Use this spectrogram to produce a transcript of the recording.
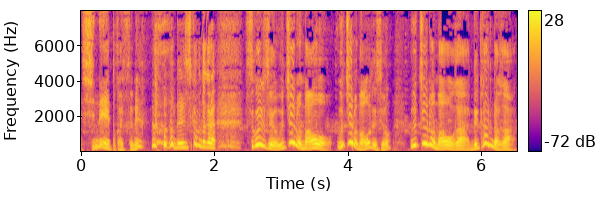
死ねえとか言ってね。で、しかもだから、すごいですよ。宇宙の魔王、宇宙の魔王ですよ。宇宙の魔王が、デカンダが、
